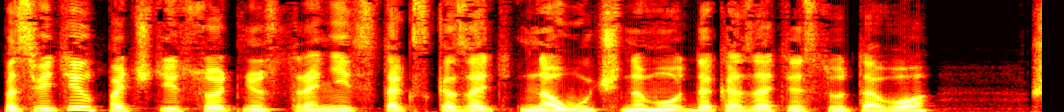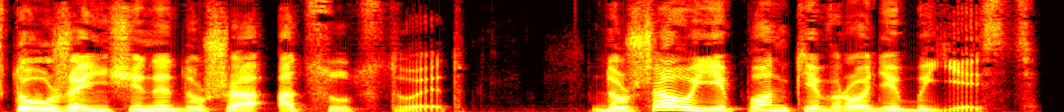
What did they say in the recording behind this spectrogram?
посвятил почти сотню страниц, так сказать, научному доказательству того, что у женщины душа отсутствует. Душа у японки вроде бы есть,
